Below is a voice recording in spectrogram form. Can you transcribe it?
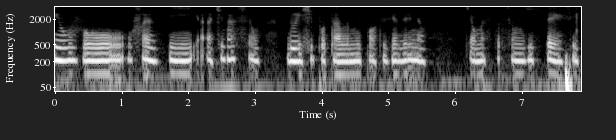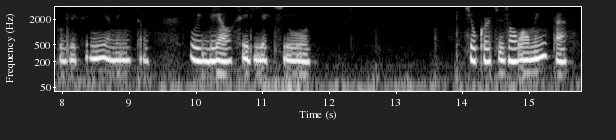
eu vou fazer ativação do eixo hipotálamo hipófise adrenal, que é uma situação de estresse, hipoglicemia, né? Então, o ideal seria que o que o cortisol aumentasse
